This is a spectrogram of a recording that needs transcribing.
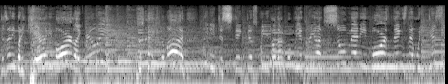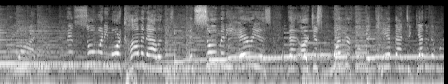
does anybody care anymore? Like, really? like, Come on. We need distinctives. We need all that. But we agree on so many more things than we disagree on. We have so many more commonalities and so many areas that are just wonderful to camp at together that we're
